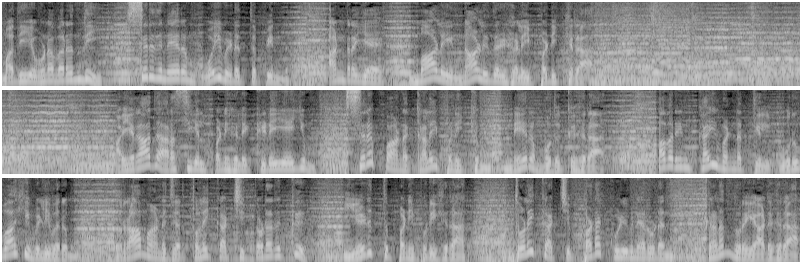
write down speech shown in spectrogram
மதிய உணவருந்தி சிறிது நேரம் ஓய்வெடுத்த பின் அன்றைய மாலை நாளிதழ்களை படிக்கிறார். அயராத அரசியல் பணிகளுக்கிடையேயும் சிறப்பான கலைப்பணிக்கும் நேரம் ஒதுக்குகிறார். அவரின் கைவண்ணத்தில் உருவாகி வெளிவரும் ராமானுஜர் தொலைக்காட்சி தொடருக்கு எழுத்து பணிபுரிகிறார். தொலைக்காட்சி படக்குழுவினருடன் கலந்துரையாடுகிறார்.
